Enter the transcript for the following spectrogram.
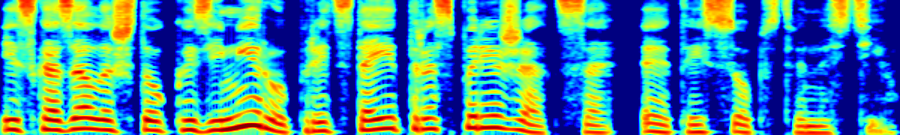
и сказала, что Казимиру предстоит распоряжаться этой собственностью.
